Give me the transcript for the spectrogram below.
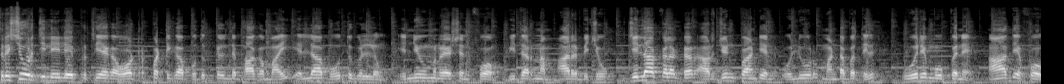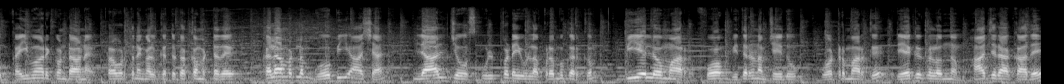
തൃശൂർ ജില്ലയിലെ പ്രത്യേക വോട്ടർ പട്ടിക പുതുക്കലിന്റെ ഭാഗമായി എല്ലാ ബൂത്തുകളിലും എന്യൂമറേഷൻ ഫോം വിതരണം ആരംഭിച്ചു. ജില്ലാ കളക്ടർ അർജുൻ പാണ്ഡ്യൻ ഒല്ലൂർ മണ്ഡപത്തിൽ ഊരമൂപ്പന് ആദ്യ ഫോം കൈമാറിക്കൊണ്ടാണ് പ്രവർത്തനങ്ങൾക്ക് തുടക്കമിട്ടത്. കലാമണ്ഡലം ഗോപി ആശാൻ ലാൽ ജോസ് ഉൾപ്പെടെയുള്ള പ്രമുഖർക്കും ബി ഫോം വിതരണം ചെയ്തു. വോട്ടർമാർക്ക് രേഖകളൊന്നും ഹാജരാക്കാതെ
